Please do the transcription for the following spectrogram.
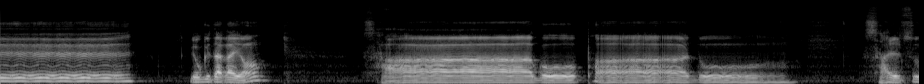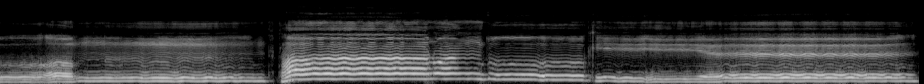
고향이기에 여기다가요. 사고파도 살 수 없는 단왕두기에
